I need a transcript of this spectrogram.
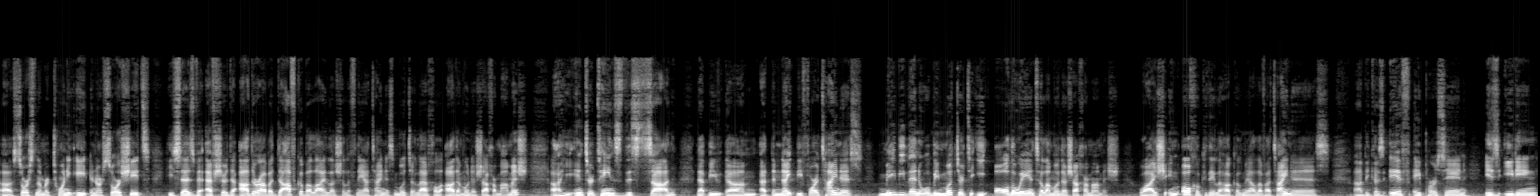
uh, source number 28 in our source sheets. He says, Ve'efsher de'adarabba da'afka balayla shalefnei atainis mutter lechol adam shachar mamish. Uh, he entertains this tzad that be um, at the night before Tainis, maybe then it will be mutter to eat all the way until Amud Shachar Mamish. Why? Uh, because if a person is eating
